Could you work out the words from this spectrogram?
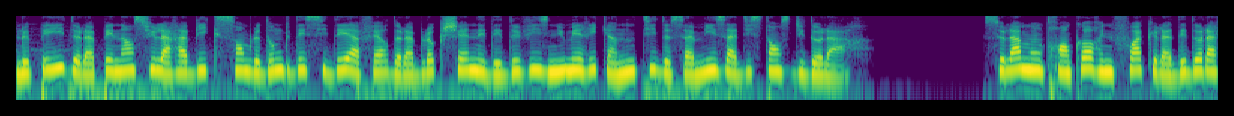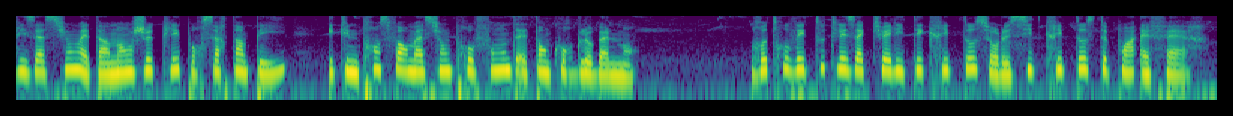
Le pays de la péninsule arabique semble donc décidé à faire de la blockchain et des devises numériques un outil de sa mise à distance du dollar. Cela montre encore une fois que la dédollarisation est un enjeu clé pour certains pays et qu'une transformation profonde est en cours globalement. Retrouvez toutes les actualités crypto sur le site cryptost.fr.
